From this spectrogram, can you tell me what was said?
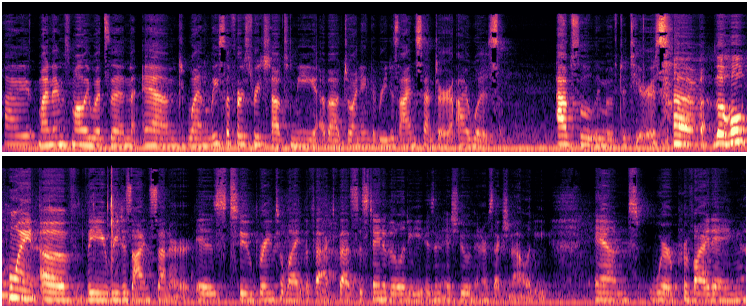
Hi, my name is Molly Woodson, and when Lisa first reached out to me about joining the Redesign Center, I was absolutely moved to tears. Um, the whole point of the Redesign Center is to bring to light the fact that sustainability is an issue of intersectionality, and we're providing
